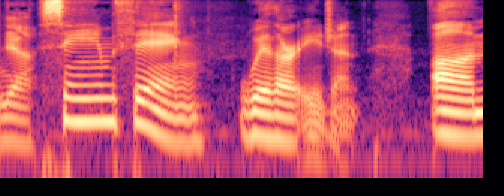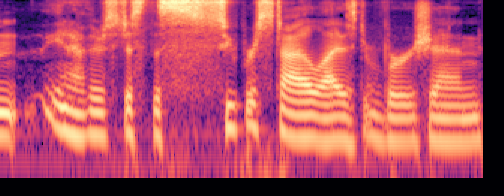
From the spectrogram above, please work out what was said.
yeah. Same thing with our agent. Um, you know, there's just this super stylized version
